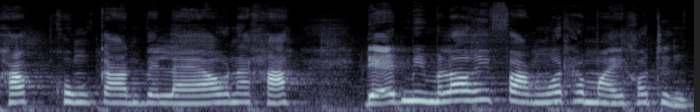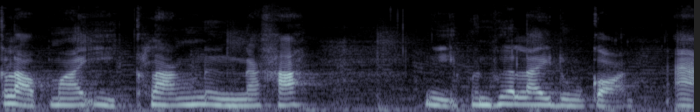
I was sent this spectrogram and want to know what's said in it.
พับโครงการไปแล้วนะคะ เดี๋ยวแอดมินมาเล่าให้ฟังว่าทำไมเขาถึงกลับมาอีกครั้งหนึ่งนะคะนี่เพื่อนๆไล่ดูก่อน อ่า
